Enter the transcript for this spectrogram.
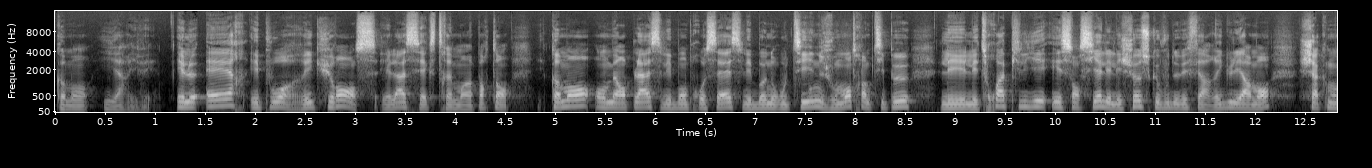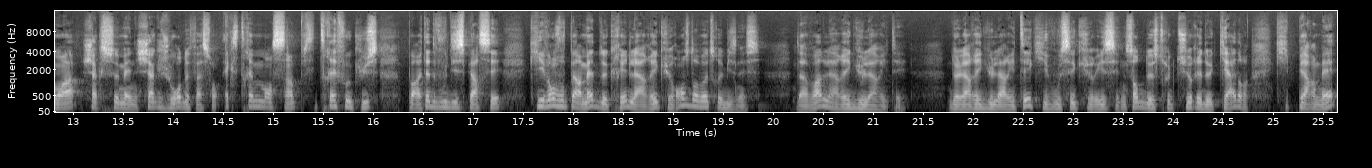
comment y arriver. Et le R est pour récurrence. Et là, c'est extrêmement important. Comment on met en place les bons process, les bonnes routines? Je vous montre un petit peu les, trois piliers essentiels et les choses que vous devez faire régulièrement, chaque mois, chaque semaine, chaque jour, de façon extrêmement simple. Très focus pour arrêter de vous disperser, qui vont vous permettre de créer de la récurrence dans votre business, d'avoir de la régularité de la régularité qui vous sécurise. C'est une sorte de structure et de cadre qui permet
